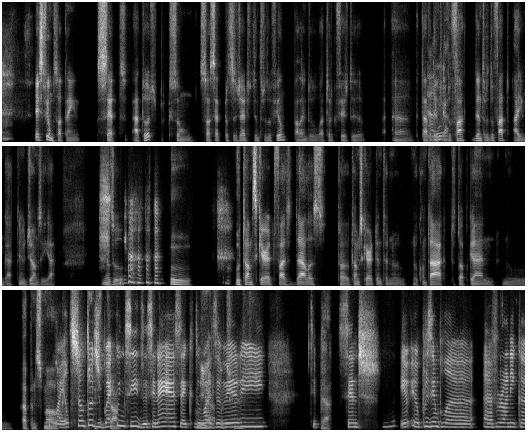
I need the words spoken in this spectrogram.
Este filme só tem sete atores, porque são só sete passageiros dentro do filme, para além do ator que fez de ah, que estava Ah, e um dentro do fato, dentro do fato. Ah, e um gato, tem o Jonesy, yeah. Mas o, o, o Tom Skerritt faz Dallas, Tom Skerritt entra no, no Contacto, Top Gun, no Up and Smoke. Eles são todos bem conhecidos, a cena é essa, é que tu Yeah, vais a ver e tipo, Yeah. sentes. Eu, eu, por exemplo, a, a Verónica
